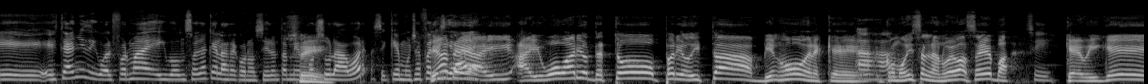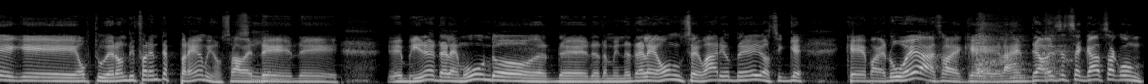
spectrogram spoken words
eh, este año y de igual forma Ivonne Soya que la reconocieron también Sí. por su labor, así que muchas Fíjate, felicidades. ahí, ahí hubo varios de estos periodistas bien jóvenes que, Ajá. como dicen, la nueva cepa, Sí. que vi que, que obtuvieron diferentes premios, ¿sabes? Sí. De, de, eh, de Telemundo, de, de- también de Tele 11, varios de ellos, así que, que para que tú veas, ¿sabes? Que la gente a veces se casa con,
